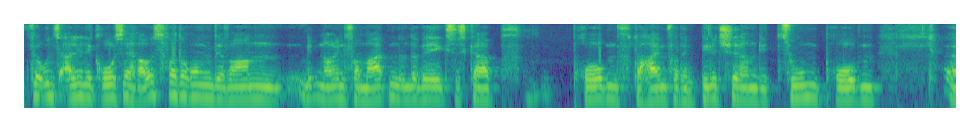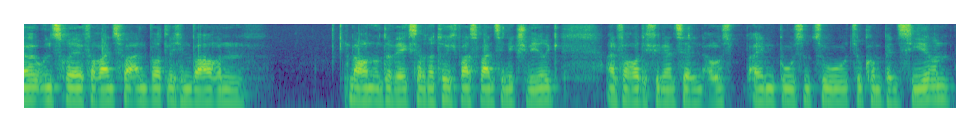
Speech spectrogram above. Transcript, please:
für uns alle eine große Herausforderung. Wir waren mit neuen Formaten unterwegs. Es gab Proben daheim vor dem Bildschirm, die Zoom-Proben. Äh, unsere Vereinsverantwortlichen waren, waren unterwegs, aber natürlich war es wahnsinnig schwierig, einfach auch die finanziellen Aus Einbußen zu, zu kompensieren.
